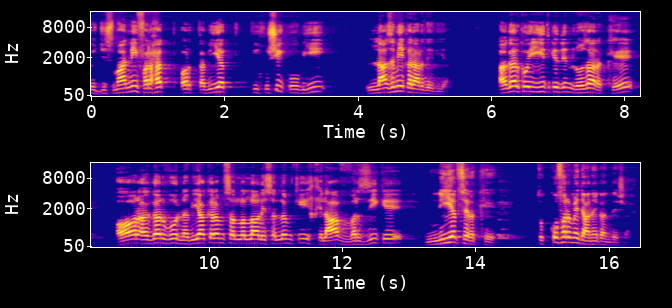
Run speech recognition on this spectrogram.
تو جسمانی فرحت اور طبیعت کی خوشی کو بھی لازمی قرار دے دیا۔ اگر کوئی عید کے دن روزہ رکھے اور اگر وہ نبی کرم صلی اللہ علیہ وسلم کی خلاف ورزی کے نیت سے رکھے تو کفر میں جانے کا اندیشہ ہے۔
